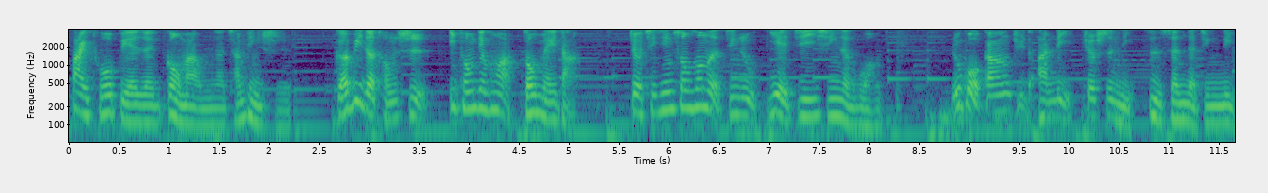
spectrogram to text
拜托别人购买我们的产品时，隔壁的同事一通电话都没打，就轻轻松松的进入业绩新人王。如果刚刚举的案例就是你自身的经历，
